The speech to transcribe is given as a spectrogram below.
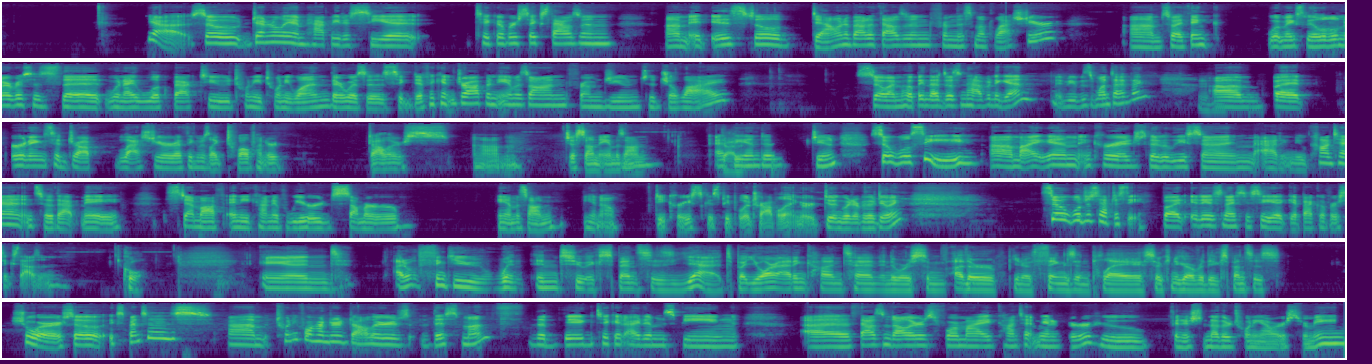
Yeah. So generally, I'm happy to see it tick over six thousand. Um, it is still down about a thousand from this month last year. Um, so I think what makes me a little nervous is that when I look back to 2021, there was a significant drop in Amazon from June to July. So I'm hoping that doesn't happen again. Maybe it was one time thing. Mm-hmm. Um, but earnings had dropped last year. I think it was like twelve hundred dollars um, just on Amazon at Got the it. end of June. So we'll see. Um, I am encouraged that at least I'm adding new content, and so that may stem off any kind of weird summer Amazon, you know, decrease because people are traveling or doing whatever they're doing. So we'll just have to see. But it is nice to see it get back over 6,000. Cool. And I don't think you went into expenses yet, but you are adding content and there were some other, you know, things in play. So can you go over the expenses? Sure. So expenses, um, $2,400 this month. The big ticket items being uh, $1,000 for my content manager who finished another 20 hours for me.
